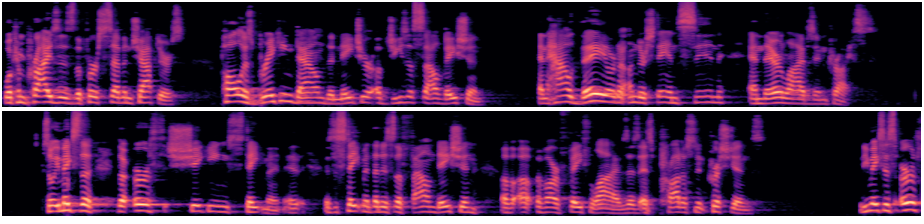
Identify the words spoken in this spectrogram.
what comprises the first seven chapters, Paul is breaking down the nature of Jesus' salvation and how they are to understand sin and their lives in Christ. So he makes the, the earth shaking statement. Uh, it's a statement that is the foundation of, of our faith lives as, as Protestant Christians. But he makes this earth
